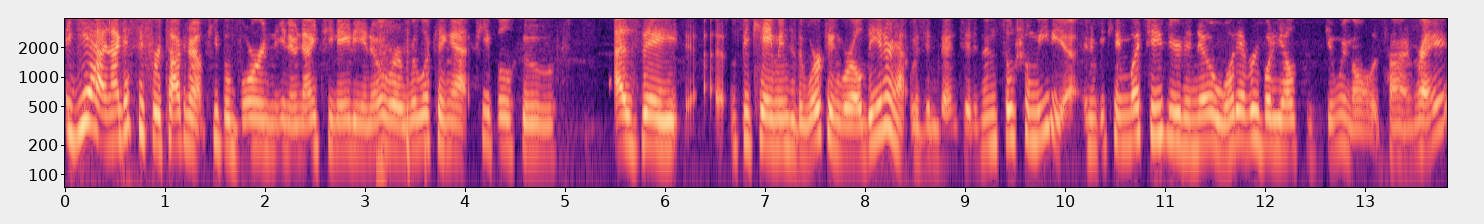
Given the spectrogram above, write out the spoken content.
Yeah, and I guess if we're talking about people born, you know, 1980 and over, we're looking at people who as they uh, became into the working world, the internet was invented and then social media, and it became much easier to know what everybody else is doing all the time, right?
